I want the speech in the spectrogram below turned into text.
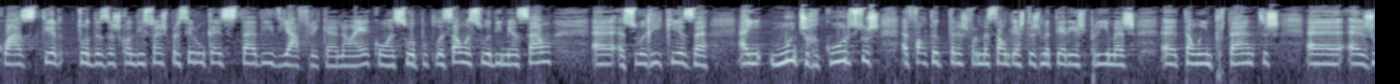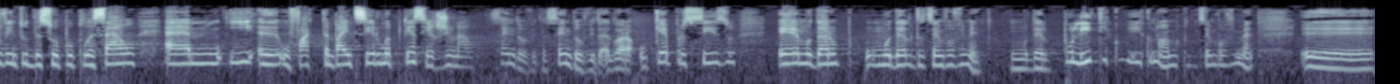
quase ter todas as condições para ser um case study de África, não é? Com a sua população, a sua dimensão, a, a sua riqueza em muitos recursos, a falta de transformação destas matérias-primas uh, tão importantes, uh, a juventude da sua população um, e uh, o facto também de ser uma potência regional. Sem dúvida, sem dúvida. Agora, o que é preciso é mudar um, um modelo de desenvolvimento um modelo político e económico de desenvolvimento. Eh,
